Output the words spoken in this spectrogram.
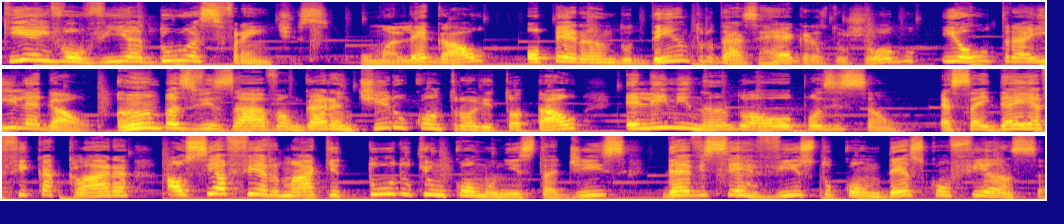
que envolvia duas frentes: uma legal operando dentro das regras do jogo e outra ilegal. Ambas visavam garantir o controle total, eliminando a oposição. Essa ideia fica clara ao se afirmar que tudo que um comunista diz deve ser visto com desconfiança,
